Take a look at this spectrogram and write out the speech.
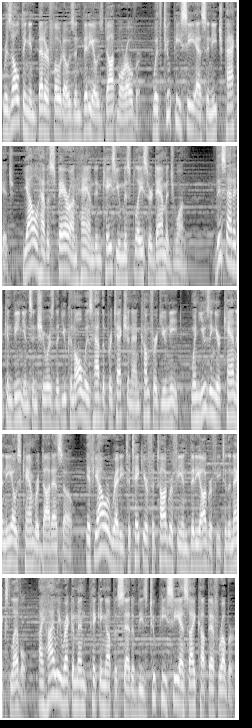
resulting in better photos and videos. Moreover, with 2 PCS in each package, you'll have a spare on hand in case you misplace or damage one. This added convenience ensures that you can always have the protection and comfort you need when using your Canon EOS camera. So, if you're ready to take your photography and videography to the next level, I highly recommend picking up a set of these 2 PCS eyecup EF rubber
